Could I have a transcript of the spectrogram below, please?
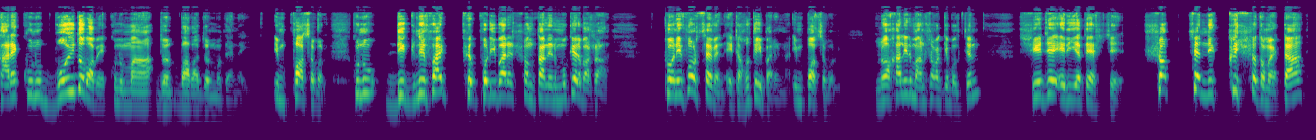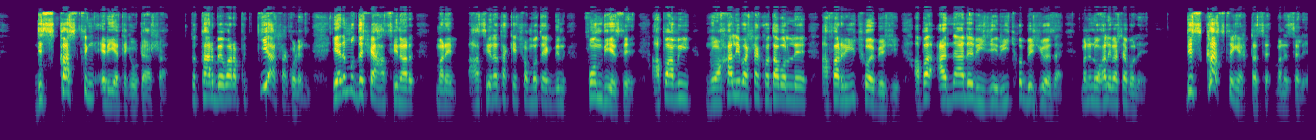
তারে কোন বৈধভাবে কোন মা বাবা জন্ম দেয় নাই। ইম্পসিবল। কোন ডিগনিফাইড পরিবারের সন্তানের মুখের ভাষা 24/7 এটা হতেই পারে না। ইম্পসিবল। নোয়াখালীর মানুষ আমাকে বলছেন, সে যে এরিয়াতে আসছে সবচেয়ে নিকৃষ্টতম একটা ডিসগাস্টিং এরিয়া থেকে উঠে আসা। তো তার ব্যবহার আপনি কি আশা করেন? এর মধ্যে সে হাসিনার মানে হাসিনা তাকে সম্ভবত একদিন ফোন দিয়েছে। "আপা, আমি নোয়াখালী ভাষায় কথা বললে আপার রিচ হয় বেশি। আপা আপনার রিচ রিচও বেশি হয়ে যায়।" মানে নোয়াখালী ভাষায় বলে। ডিসগাস্টিং একটা মানে ছেলে।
